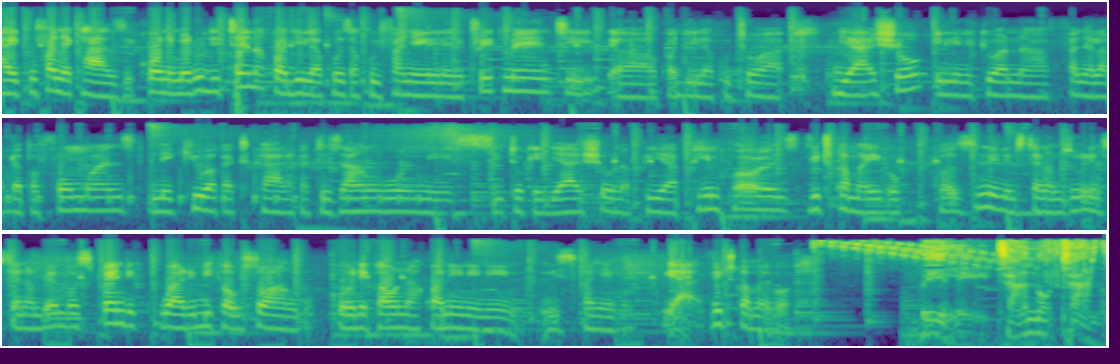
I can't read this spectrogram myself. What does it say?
haikufanya kazi. Kwao nimerudi tena kwa ajili ya kuweza kuifanya ile treatment uh, kwa ajili ya kutoa jasho ili nikiwa nafanya labda performance nikiwa katika harakati zangu nisitoke jasho na pia pimples vitu kama hivyo. Mi ni msichana mzuri msichana mrembo sipendi kuharibika uso wangu. Kwao nikaona kwa nini ni, nisifanye hivyo yeah, vitu kama hivyo mbili tano tano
